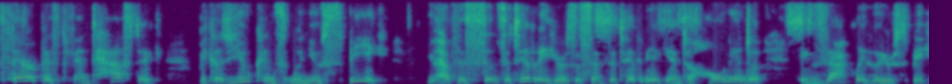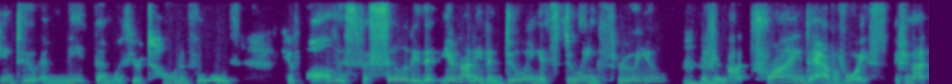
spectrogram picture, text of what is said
therapist, fantastic because you can when you speak, you have this sensitivity. Here's the sensitivity again to hone into exactly who you're speaking to and meet them with your tone of voice, you have all this facility that you're not even doing, it's doing through you. Mm-hmm. If you're not trying to have a voice, if you're not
